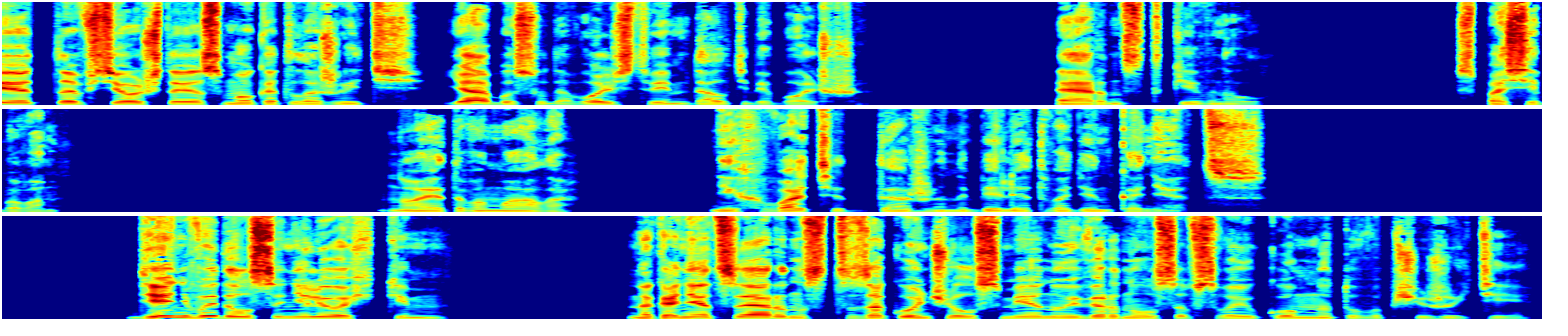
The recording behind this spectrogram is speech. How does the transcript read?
это все, что я смог отложить. Я бы с удовольствием дал тебе больше». Эрнст кивнул. «Спасибо вам». Но этого мало. Не хватит даже на билет в один конец. День выдался нелегким. Наконец Эрнст закончил смену и вернулся в свою комнату в общежитии.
